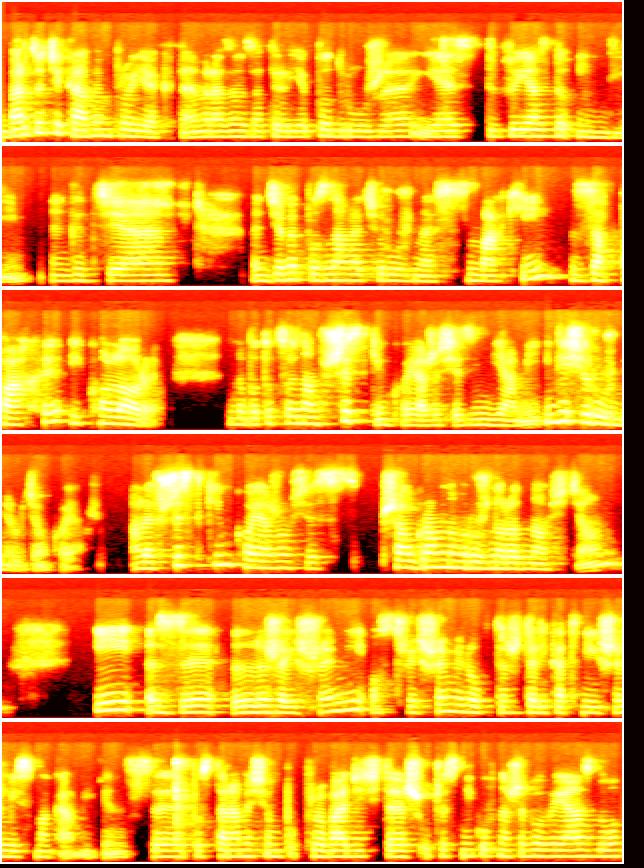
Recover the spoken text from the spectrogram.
Bardzo ciekawym projektem razem z Atelier Podróży jest wyjazd do Indii, gdzie będziemy poznawać różne smaki, zapachy i kolory. No bo to, co nam wszystkim kojarzy się z Indiami, Indie się różnie ludziom kojarzą, ale wszystkim kojarzą się z przeogromną różnorodnością i z lżejszymi, ostrzejszymi lub też delikatniejszymi smakami. Więc y, postaramy się poprowadzić też uczestników naszego wyjazdu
